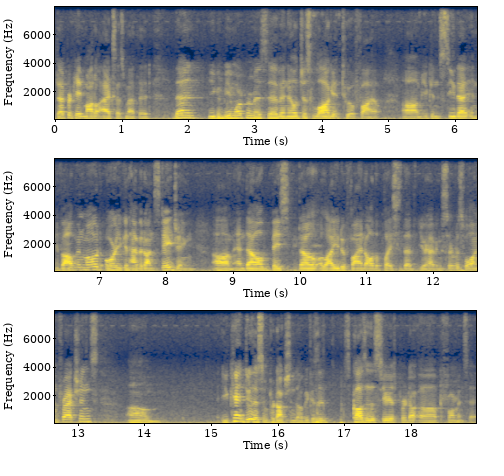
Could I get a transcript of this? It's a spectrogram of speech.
deprecate model access method, then you can be more permissive and it'll just log it to a file. Um, you can see that in development mode, or you can have it on staging, um, and that'll, base, that'll allow you to find all the places that you're having service wall infractions. Um, you can't do this in production though because it causes a serious uh, performance hit.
